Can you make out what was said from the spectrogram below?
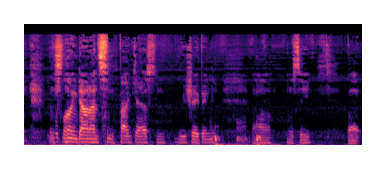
I'm slowing down on some podcasts and reshaping. Uh, we'll see, but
